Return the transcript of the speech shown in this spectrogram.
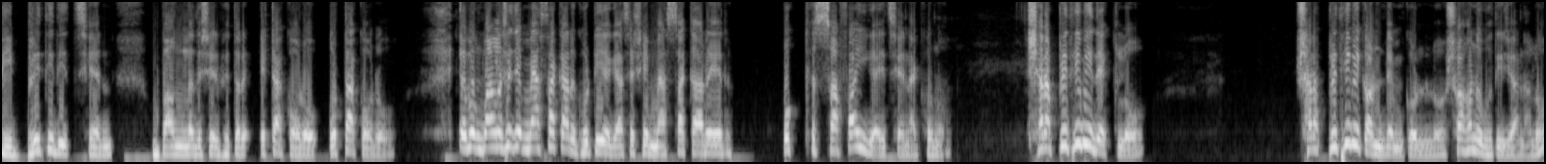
বিবৃতি দিচ্ছেন, বাংলাদেশের ভিতরে এটা করো, ওটা করো। এবং বাংলাদেশে যে ম্যাসাকার ঘটিয়ে গেছে, সেই ম্যাসাকারের পক্ষে সাফাই গাইছেন এখনও। সারা পৃথিবী দেখল, সারা পৃথিবী কন্ডেম করল, সহানুভূতি জানালো।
